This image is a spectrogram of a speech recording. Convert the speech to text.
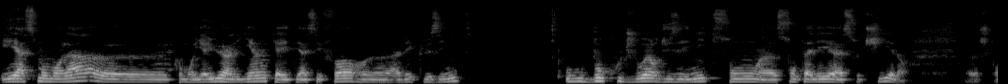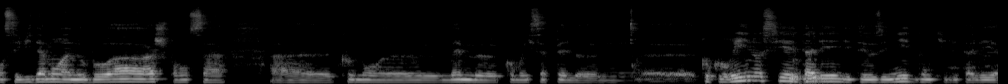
Et à ce moment-là, euh, il y a eu un lien qui a été assez fort euh, avec le Zénith, où beaucoup de joueurs du Zénith sont, sont allés à Sochi. Alors, je pense évidemment à Noboa, je pense à, comment même comment il s'appelle Kokorin aussi est mm-hmm. allé, il était au Zénith, donc il est allé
